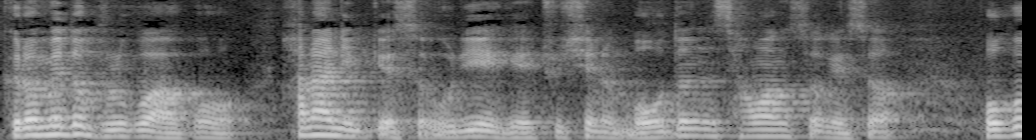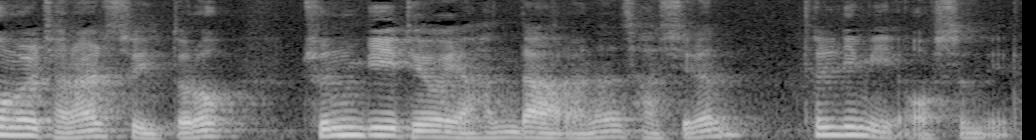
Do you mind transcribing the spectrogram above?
그럼에도 불구하고 하나님께서 우리에게 주시는 모든 상황 속에서 복음을 전할 수 있도록 준비되어야 한다라는 사실은 틀림이 없습니다.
